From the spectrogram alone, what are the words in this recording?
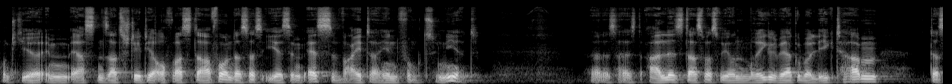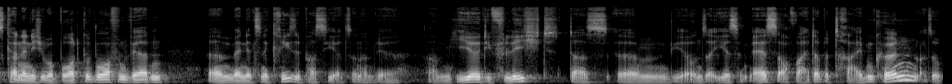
Und hier im ersten Satz steht ja auch was davon, dass das ISMS weiterhin funktioniert. Ja, das heißt, alles das, was wir uns im Regelwerk überlegt haben, das kann ja nicht über Bord geworfen werden, ähm, wenn jetzt eine Krise passiert, sondern wir haben hier die Pflicht, dass ähm, wir unser ISMS auch weiter betreiben können. Also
